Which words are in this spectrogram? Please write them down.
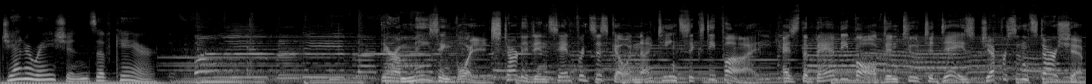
generations of care. Their amazing voyage started in San Francisco in 1965. As the band evolved into today's Jefferson Starship,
